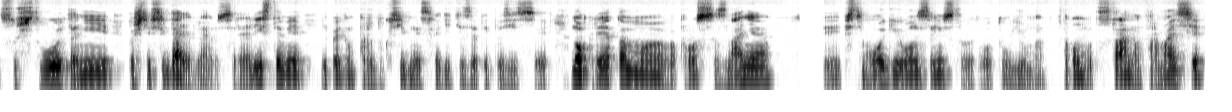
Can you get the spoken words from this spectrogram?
существуют, они почти всегда являются реалистами, и поэтому продуктивно исходить из этой позиции. Но при этом э, вопрос знания эпистемологию он заимствует вот у Юма в таком вот странном формате,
